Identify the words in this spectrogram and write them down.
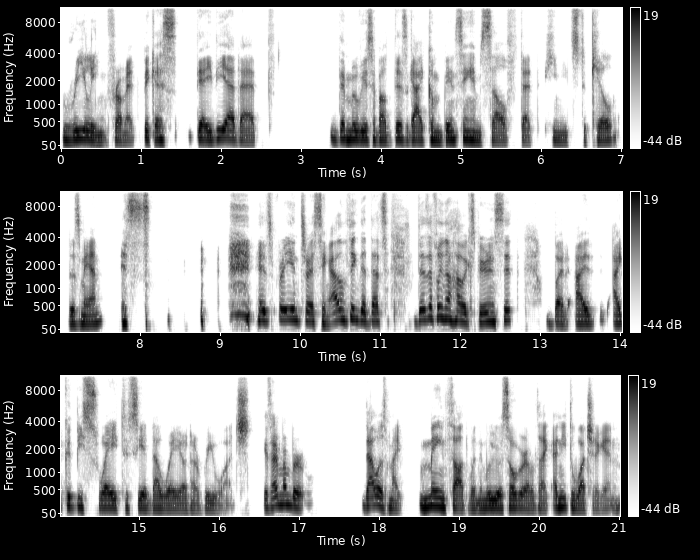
reeling from it because the idea that the movie is about this guy convincing himself that he needs to kill this man is it's pretty interesting. I don't think that that's that's definitely not how I experienced it, but I I could be swayed to see it that way on a rewatch because I remember that was my main thought when the movie was over. I was like, I need to watch it again.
